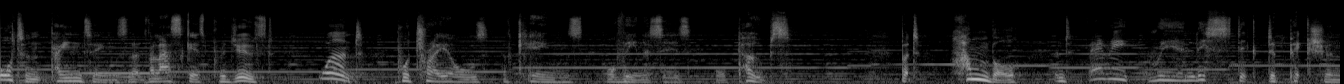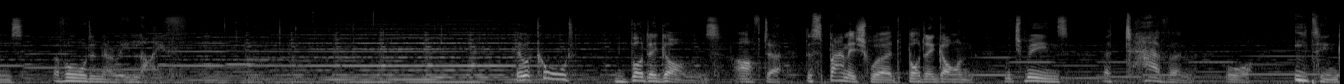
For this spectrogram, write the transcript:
Important paintings that Velázquez produced weren't portrayals of kings or Venuses or popes, but humble and very realistic depictions of ordinary life. They were called bodegons after the Spanish word bodegon, which means a tavern or eating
